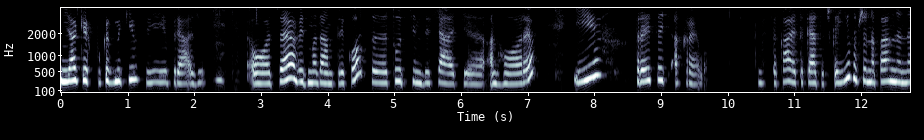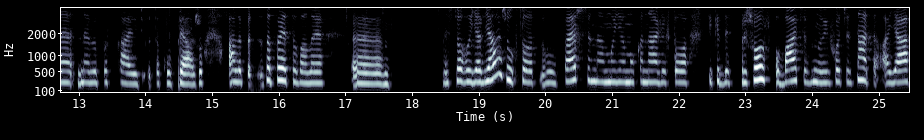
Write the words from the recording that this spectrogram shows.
ніяких показників цієї пряжі. О, це від Madame Tricot. е, Тут 70 е, ангори і 30 акрилу. Ось така етикеточка. Їх вже, напевне, не, не випускають таку пряжу. Але запитували, е, з чого я в'яжу, хто вперше на моєму каналі, хто тільки десь прийшов, побачив, ну і хоче знати. А я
